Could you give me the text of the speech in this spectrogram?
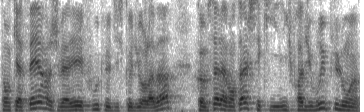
tant qu'à faire je vais aller foutre le disque dur là-bas. Comme ça l'avantage c'est qu'il il fera du bruit plus loin.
